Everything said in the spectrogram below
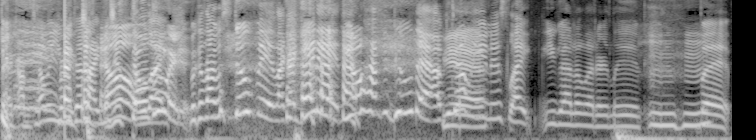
Like I'm telling you because I know. Just don't do it. Because I was stupid. Like I get it. You don't have to do that. I'm Yeah. telling you. And it's like you gotta let her live. Mm-hmm. But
